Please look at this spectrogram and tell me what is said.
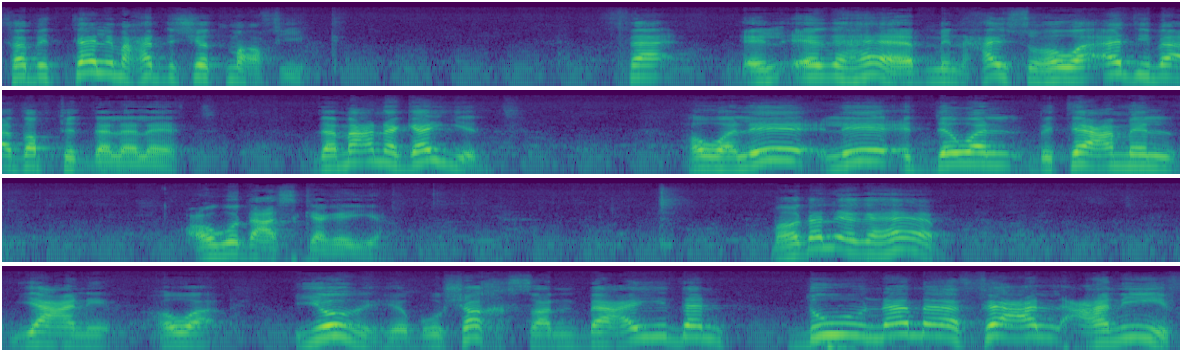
فبالتالي ما حدش يطمع فيك. فالإرهاب من حيث هو أدي بقى ضبط الدلالات. ده معنى جيد. هو ليه ليه الدول بتعمل عروض عسكرية؟ ما هو ده الإرهاب. يعني هو يرهب شخصا بعيدا دونما فعل عنيف.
